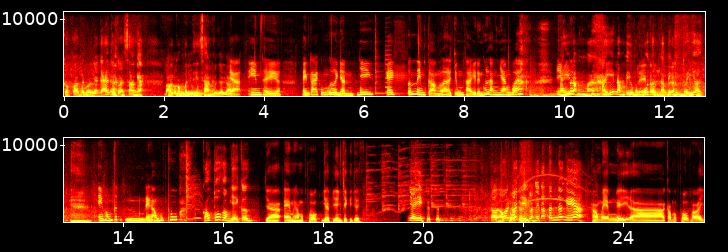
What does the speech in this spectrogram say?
Coi coi bên Ok. nhà gái tôi Dạ. coi sao nha. Đáp Rồi còn mình thì sao nè? Dạ em thì bạn trai cũng ưa nhìn Với cái tính em cần là chung thủy đừng có lăng nhăng quá. Em không bảy thích, năm mà 7 năm yêu một mối tình là biết chung thủy rồi. Em không thích đàn ông hút thuốc. Có hút thuốc không vậy cưng? Dạ em không hút thuốc, dạ chỉ ăn chích kìa chị. Gì? Chích chích trời ơi nói thiệt là người ta tin đó nghe. Không em nghĩ là không hút thuốc thôi.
